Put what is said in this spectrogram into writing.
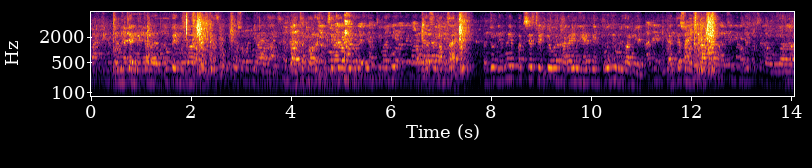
निमित्तानं जो काही उमेदवार आमच्या असेल त्याच्यासोबत मी आम्हाला आमचा काँग्रेस पक्षाच्या उमेदवाराची आमची मागणी आहे. आमचा आहे. पण जो निर्णय पक्ष स्थितीवर आघाडीमध्ये घेण्यात येईल तो जो उमेदवार मिळेल त्यांच्यासोबत सुद्धा आम्हाला काँग्रेस पक्षाच्या उमेदवाराला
